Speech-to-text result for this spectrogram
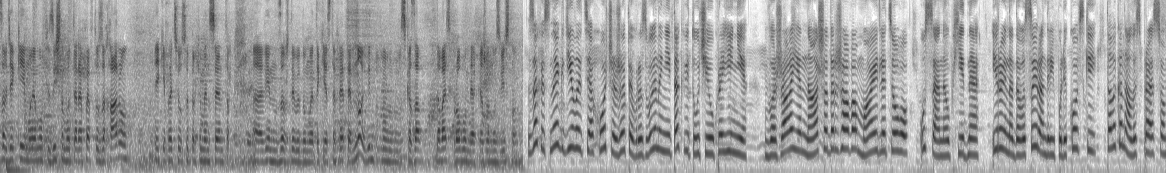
Завдяки моєму фізичному терапевту Захару, який працює у Superhuman Center. Е, Він завжди видумує такі естафети. Ну він сказав, давай спробуємо. Я кажу, ну звісно. Захисник ділиться, хоче жити в розвиненій та квітучій Україні. Вважає, наша держава має для цього усе необхідне. Ірина Давосир, Андрій Поліковський, телеканал Еспресо.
